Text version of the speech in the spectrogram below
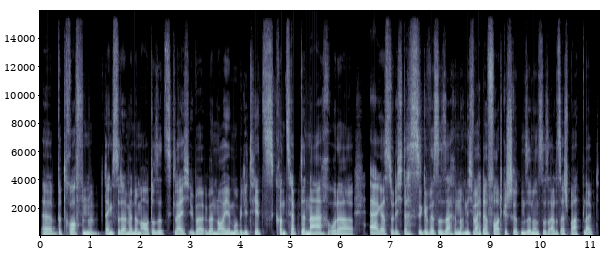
äh, betroffen. Denkst du dann, wenn du im Auto sitzt, gleich über, über neue Mobilitätskonzepte nach oder ärgerst du dich, dass gewisse Sachen noch nicht weiter fortgeschritten sind und uns das alles erspart bleibt?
